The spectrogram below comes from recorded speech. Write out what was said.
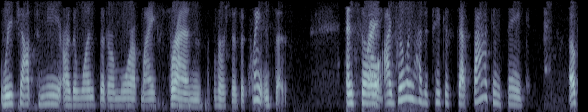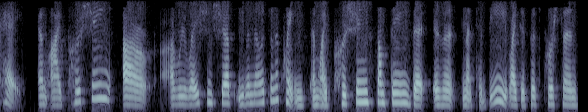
reach out to me are the ones that are more of my friends versus acquaintances. And so Right. I've really had to take a step back and think, okay, am I pushing a, a relationship, even though it's an acquaintance, am I pushing something that isn't meant to be? Like, is this person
